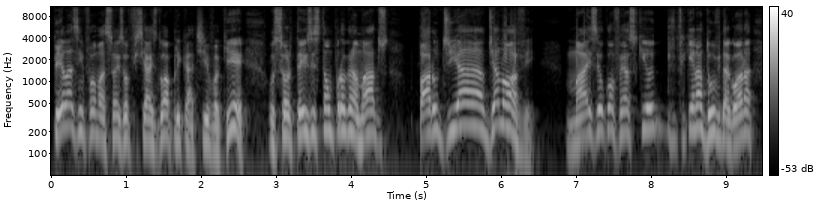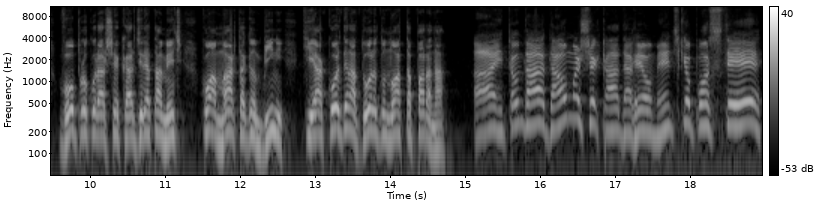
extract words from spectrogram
pelas informações oficiais do aplicativo aqui, os sorteios estão programados para o dia, dia 9 mas eu confesso que eu fiquei na dúvida agora, vou procurar checar diretamente com a Marta Gambini, que é a coordenadora do Nota Paraná. Ah, então dá, dá uma checada realmente que eu posso ter,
